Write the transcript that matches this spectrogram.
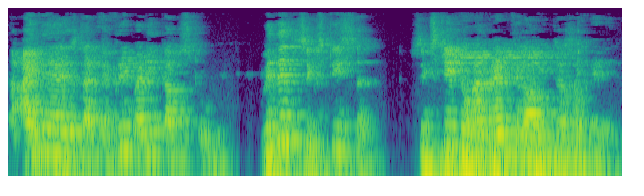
The idea is that everybody comes to within 60, 60 to 100 kilometers of Delhi.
